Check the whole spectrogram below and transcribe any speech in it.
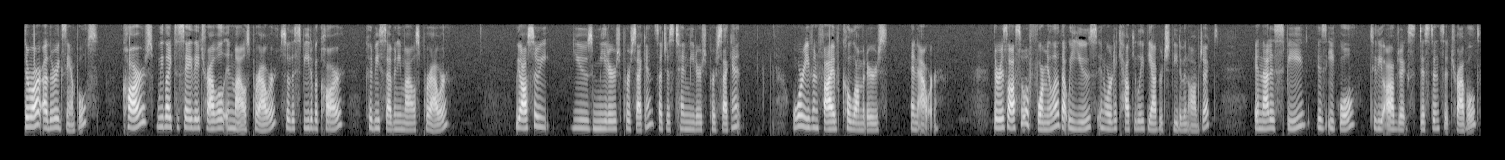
There are other examples. Cars, we like to say they travel in miles per hour, so the speed of a car could be 70 miles per hour. We also use meters per second, such as 10 meters per second, or even 5 kilometers an hour. There is also a formula that we use in order to calculate the average speed of an object, and that is speed is equal to the object's distance it traveled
